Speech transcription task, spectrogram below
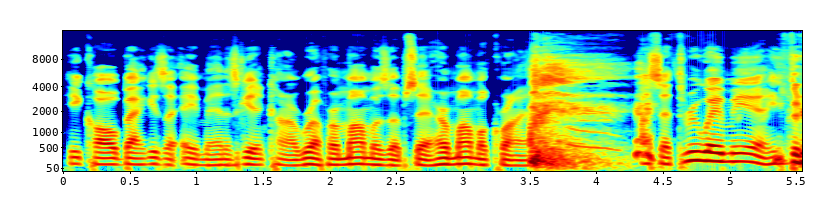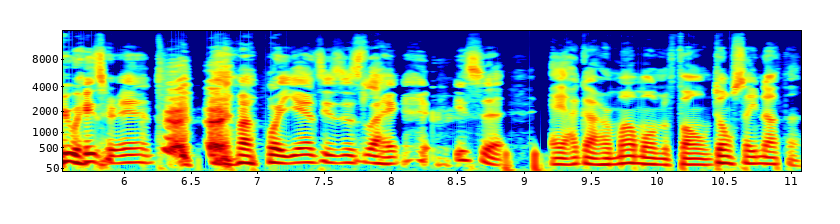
he called back. He's like, "Hey man, it's getting kind of rough. Her mama's upset. Her mama crying." I said, three way me in. He three ways her in. And my boy Yancey's just like, he said, Hey, I got her mom on the phone. Don't say nothing.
